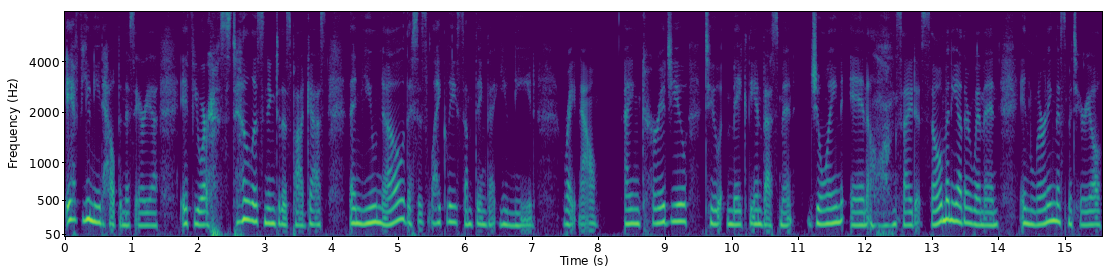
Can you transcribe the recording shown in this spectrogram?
if you need help in this area, if you are still listening to this podcast, then you know this is likely something that you need right now. I encourage you to make the investment, join in alongside so many other women in learning this material,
